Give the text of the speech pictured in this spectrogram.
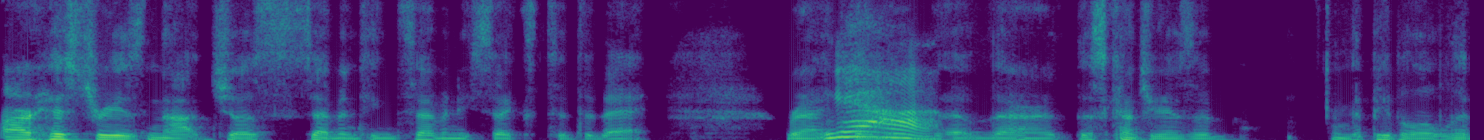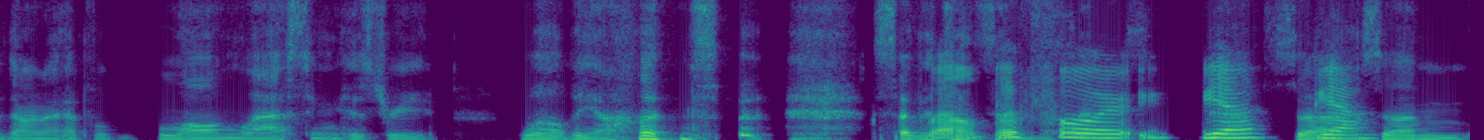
our history is not just 1776 to today right? Yeah. the, the, the, this country has a the people that lived on it have a long lasting history well beyond 17 well before yeah, yeah so yeah. so i'm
